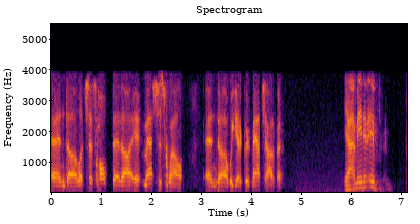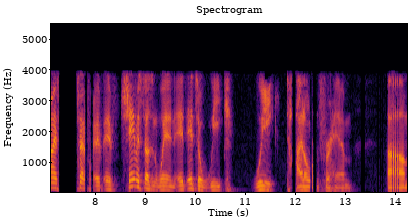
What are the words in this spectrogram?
and uh, let's just hope that uh, it meshes well and uh, we get a good match out of it. Yeah, I mean, if I said if if Sheamus doesn't win, it, it's a weak, weak title run for him. Um,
